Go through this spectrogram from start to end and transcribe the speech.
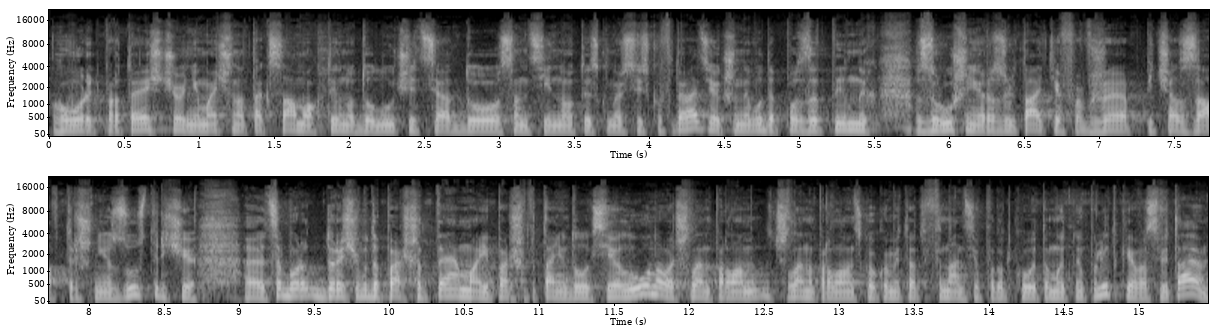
говорить про те, що Німеччина так само активно долучиться до санкційного тиску на Російську Федерацію, якщо не буде позитивних зрушень результатів вже під час завтрашньої зустрічі. Е, Це до речі буде перша тема і перше питання до Олексія Леонова, член парламент, члена парламентського комітету фінансів, податкової та митної політики. Я вас вітаю.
